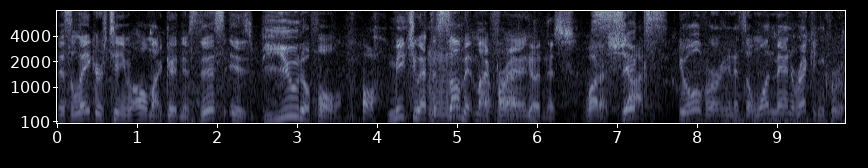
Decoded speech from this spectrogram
This Lakers team, oh my goodness, this is beautiful. Oh. Meet you at the mm. summit, my oh, friend. My goodness, what a Six shot. You over, and it's a one-man wrecking crew.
